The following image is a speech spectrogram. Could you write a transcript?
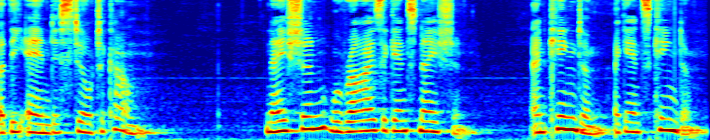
but the end is still to come. Nation will rise against nation, and kingdom against kingdom.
